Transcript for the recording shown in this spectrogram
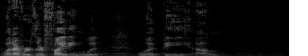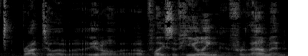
whatever they're fighting would, would be um, brought to a you know a place of healing for them and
